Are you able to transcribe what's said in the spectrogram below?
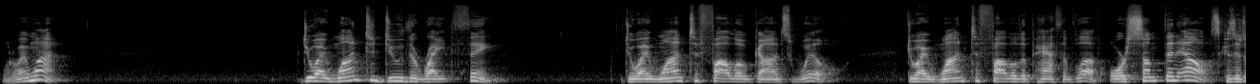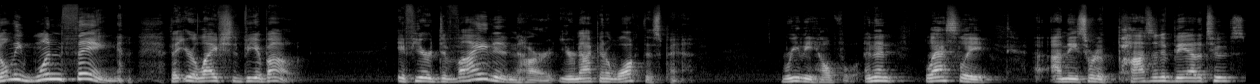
What do I want? Do I want to do the right thing? Do I want to follow God's will? Do I want to follow the path of love or something else? Because there's only one thing that your life should be about. If you're divided in heart, you're not going to walk this path. Really helpful. And then Lastly, on these sort of positive beatitudes,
